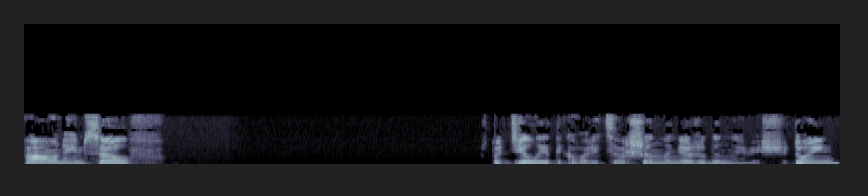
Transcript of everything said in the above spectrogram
found himself что делает и говорит совершенно неожиданные вещи. Doing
